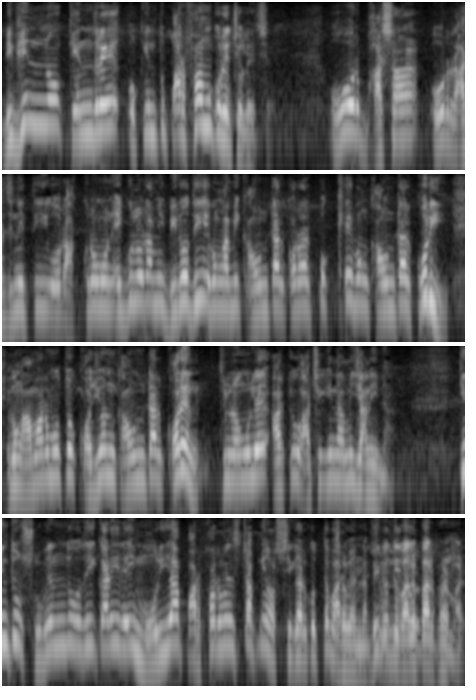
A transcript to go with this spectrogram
বিভিন্ন কেন্দ্রে ও কিন্তু পারফর্ম করে চলেছে। ওর ভাষা ওর রাজনীতি ওর আক্রমণ এগুলোর আমি বিরোধী এবং আমি কাউন্টার করার পক্ষে এবং কাউন্টার করি এবং আমার মতো কজন কাউন্টার করেন তৃণমূলে আর কেউ আছে কিনা আমি জানি না। কিন্তু শুভেন্দু অধিকারীর এই মরিয়া পারফরমেন্সটা আপনি অস্বীকার করতে পারবেন না। বিরোধী ভালো পারফর্মার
